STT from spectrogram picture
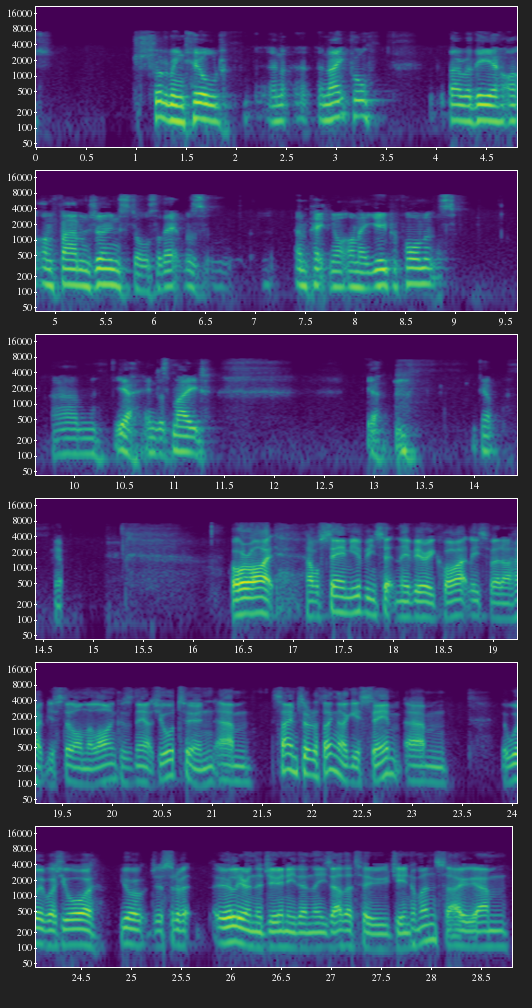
should have been killed in, in April, they were there on, on farm in June still, so that was impacting on, our ewe performance. Um, yeah, and just made, yeah, yep. Yep. All right. Well, Sam, you've been sitting there very quietly, but I hope you're still on the line because now it's your turn. Um, same sort of thing, I guess, Sam. Um, the word was you're you're just sort of earlier in the journey than these other two gentlemen. So, um,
